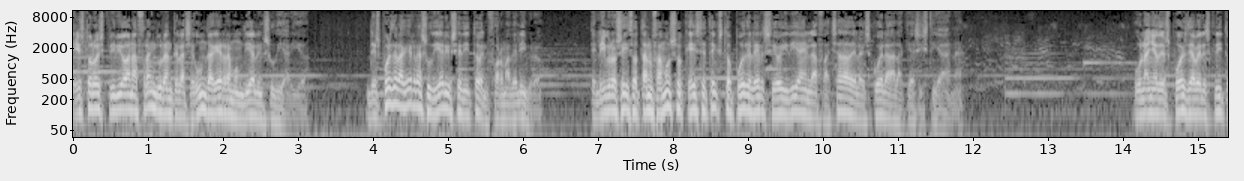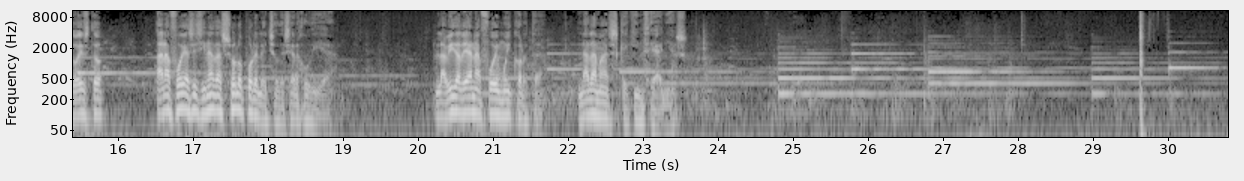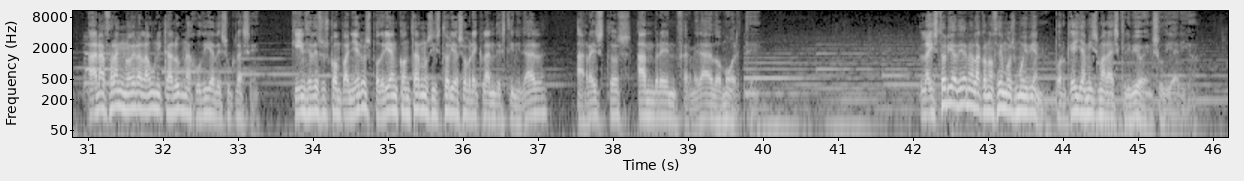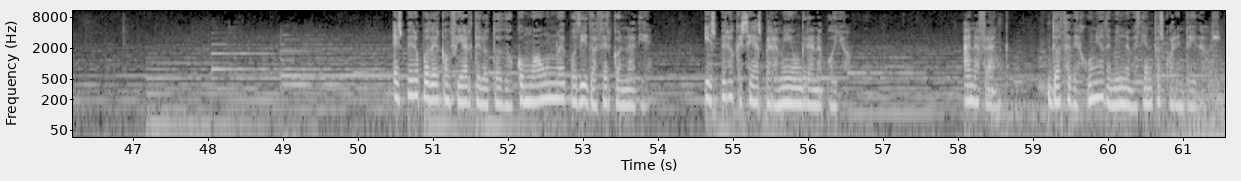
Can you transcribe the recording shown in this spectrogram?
Esto lo escribió Ana Frank durante la Segunda Guerra Mundial en su diario. Después de la guerra, su diario se editó en forma de libro. El libro se hizo tan famoso que este texto puede leerse hoy día en la fachada de la escuela a la que asistía Ana. Un año después de haber escrito esto, Ana fue asesinada solo por el hecho de ser judía. La vida de Ana fue muy corta, nada más que 15 años. Ana Frank no era la única alumna judía de su clase. 15 de sus compañeros podrían contarnos historias sobre clandestinidad, arrestos, hambre, enfermedad o muerte. La historia de Ana la conocemos muy bien porque ella misma la escribió en su diario. Espero poder confiártelo todo, como aún no he podido hacer con nadie. Y espero que seas para mí un gran apoyo. Ana Frank, 12 de junio de 1942.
